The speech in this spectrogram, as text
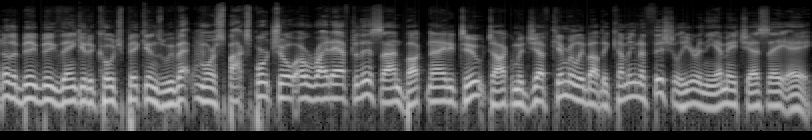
Another big, big thank you to Coach Pickens. We'll be back with more Spach's Sports Show uh, right after this on Buck 92, talking with Jeff Kimberly about becoming an official here in the MHSAA.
